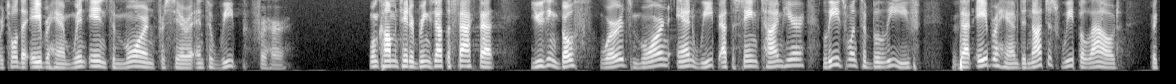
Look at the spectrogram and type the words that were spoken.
We're told that Abraham went in to mourn for Sarah and to weep for her. One commentator brings out the fact that using both words, mourn and weep, at the same time here leads one to believe that Abraham did not just weep aloud, but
